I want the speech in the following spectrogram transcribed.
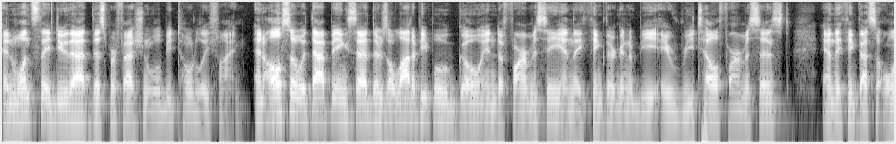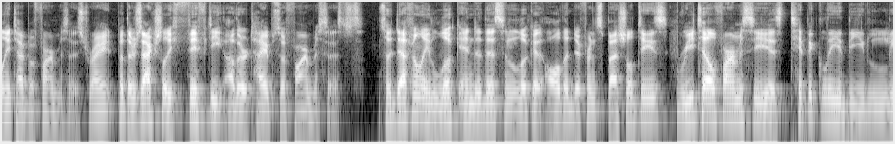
And once they do that, this profession will be totally fine. And also with that being said, there's a lot of people who go into pharmacy and they think they're gonna be a retail pharmacist and they think that's the only type of pharmacist, right? But there's actually 50 other types of pharmacists. So definitely look into this and look at all the different specialties. Retail pharmacy is typically the least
